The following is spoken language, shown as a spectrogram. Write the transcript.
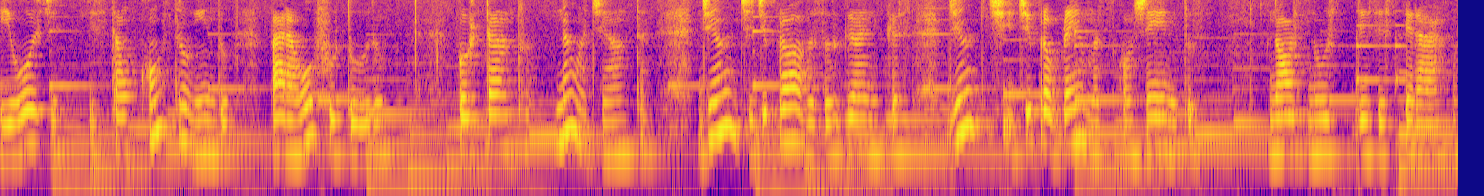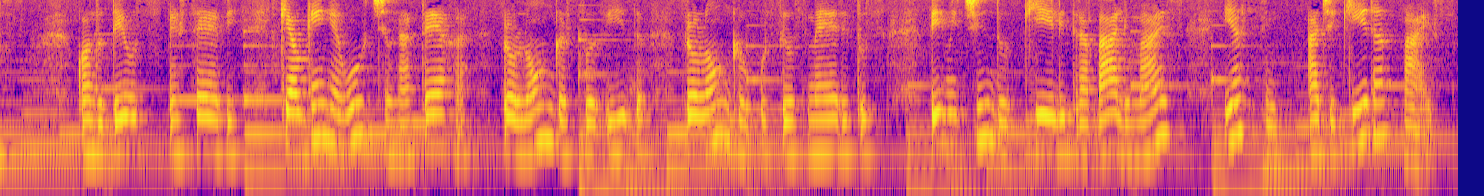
e hoje estão construindo para o futuro. Portanto, não adianta, diante de provas orgânicas, diante de problemas congênitos, nós nos desesperarmos. Quando Deus percebe que alguém é útil na terra, prolonga sua vida, prolonga os seus méritos, permitindo que ele trabalhe mais e assim adquira mais.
